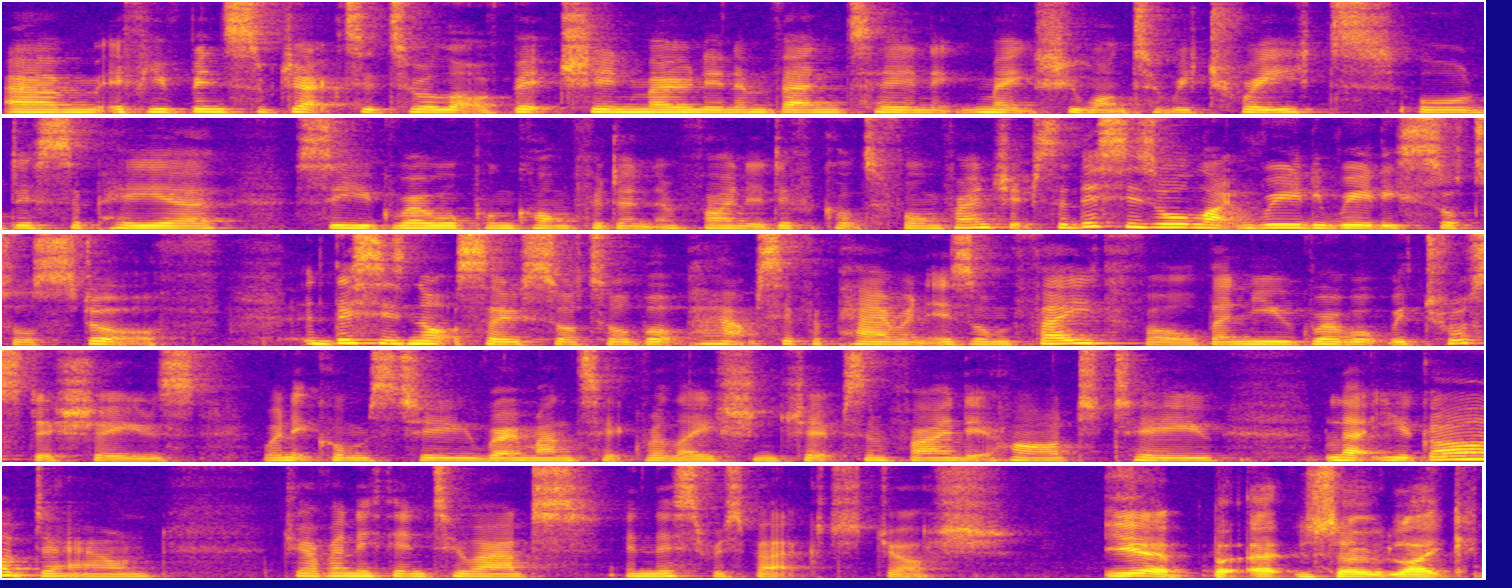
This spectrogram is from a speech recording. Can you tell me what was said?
um, if you've been subjected to a lot of bitching, moaning, and venting, it makes you want to retreat or disappear. So you grow up unconfident and find it difficult to form friendships. So this is all like really, really subtle stuff. This is not so subtle, but perhaps if a parent is unfaithful, then you grow up with trust issues when it comes to romantic relationships and find it hard to let your guard down. Do you have anything to add in this respect, Josh? Yeah, but uh, so like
